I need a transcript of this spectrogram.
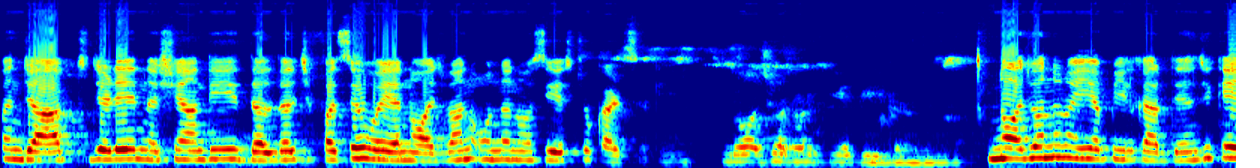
ਪੰਜਾਬ 'ਚ ਜਿਹੜੇ ਨਸ਼ਿਆਂ ਦੀ ਦਲਦਲ 'ਚ ਫਸੇ ਹੋਏ ਆ ਨੌਜਵਾਨ ਉਹਨਾਂ ਨੂੰ ਅਸੀਂ ਇਸ ਤੋਂ ਕੱਢ ਸਕੀਏ। ਨੌਜਵਾਨਾਂ ਨੂੰ ਕੀ ਅਪੀਲ ਕਰੋਗੇ? ਨੌਜਵਾਨਾਂ ਨੂੰ ਇਹ ਅਪੀਲ ਕਰਦੇ ਹਾਂ ਜੀ ਕਿ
